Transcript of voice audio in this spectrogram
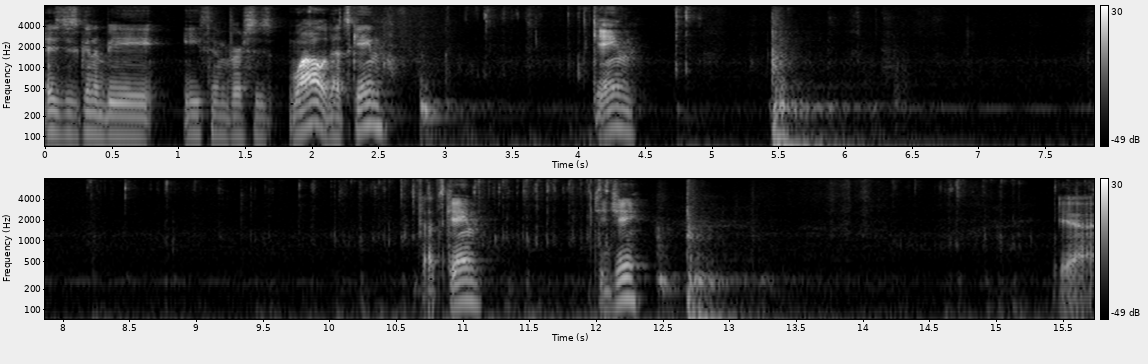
it's just going to be Ethan versus. Wow, that's game. Game. That's game. GG. Yeah,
